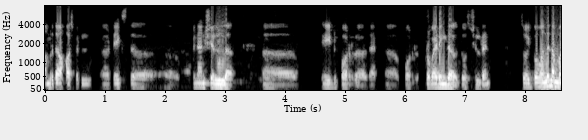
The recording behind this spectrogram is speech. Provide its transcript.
Amrita hospital takes the financial aid for for providing the those children so இப்போ வந்து நம்ம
